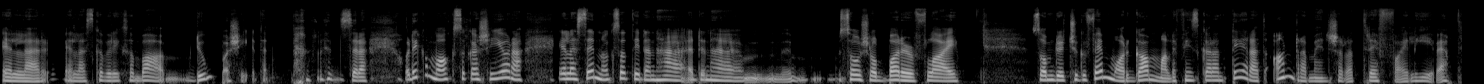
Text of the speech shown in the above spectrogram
Eller, eller ska vi liksom bara dumpa skiten? Sådär. Och det kan man också kanske göra. Eller sen också till den här, den här mm, social butterfly. Så om du är 25 år gammal, det finns garanterat andra människor att träffa i livet.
